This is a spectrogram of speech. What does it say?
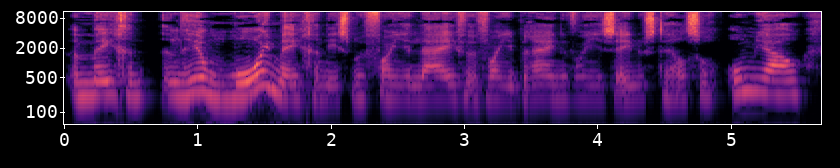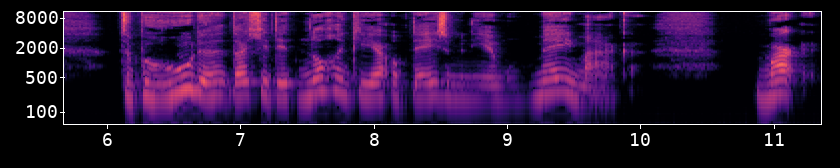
een, een heel mooi mechanisme van je lijf en van je brein en van je zenuwstelsel om jou te behoeden dat je dit nog een keer op deze manier moet meemaken. Maar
